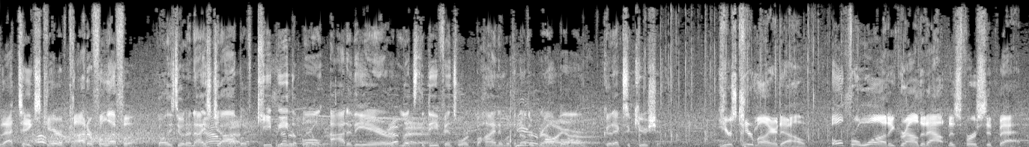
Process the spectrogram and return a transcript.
That takes care of Kiner Falefa. Well, he's doing a nice Now job of keeping the ball fielder, out of the air, Kevin. lets the defense work behind him with another ground ball. Good execution. Here's Kiermaier now. 0 for 1. He grounded out in his first at bat.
